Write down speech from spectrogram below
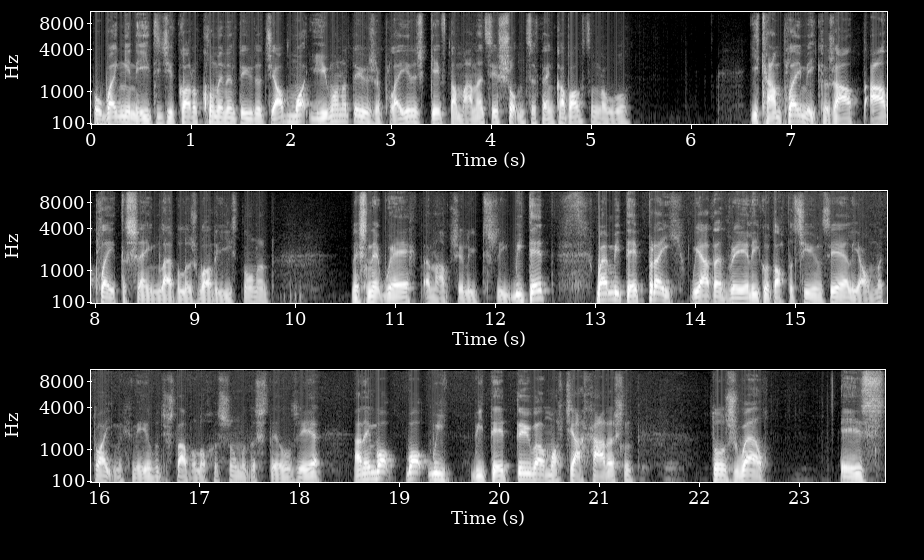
But when you need it, you've got to come in and do the job. And what you want to do as a player is give the manager something to think about and go, well, you can play me because I'll, I'll play at the same level as what he's done. And Listen, it worked an absolute treat. We did, when we did break, we had a really good opportunity early on with Dwight McNeil. We'll just have a look at some of the stills here. And then what, what we, we did do well, what Jack Harrison does well, is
